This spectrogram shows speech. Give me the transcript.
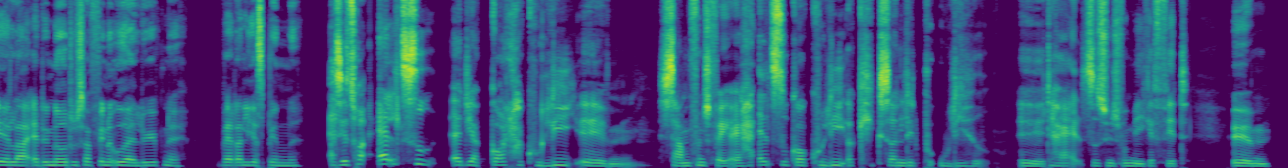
eller er det noget, du så finder ud af løbende, hvad der lige er spændende? Altså jeg tror altid, at jeg godt har kunne lide øh, samfundsfag, og jeg har altid godt kunne lide at kigge sådan lidt på ulighed. Øh, det har jeg altid synes var mega fedt. Øh,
